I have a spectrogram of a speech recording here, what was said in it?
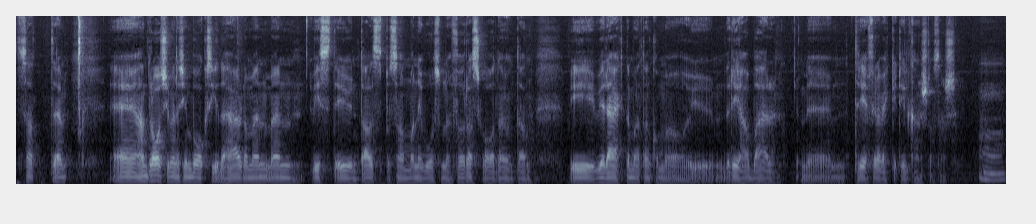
så att, eh, han dras ju med sin baksida här då, men, men visst, det är ju inte alls på samma nivå som den förra skadan. Utan vi, vi räknar med att han kommer att rehabba här eh, tre, fyra veckor till kanske någonstans. Mm.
